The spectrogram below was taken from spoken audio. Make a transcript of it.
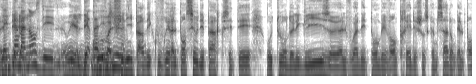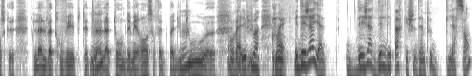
Il y a une permanence des. Oui, elle des- découvre, les elle lieux. finit par découvrir. Elle pensait au départ que c'était autour de l'église. euh, Elle voit des tombes éventrées, des choses comme ça. Donc elle pense que là, elle va trouver peut-être la, Mhm. la tombe d'Émérance. En fait, pas du Mhm. tout. euh, On va aller puis- plus loin. Ouais. Mais déjà, il y a déjà dès le départ quelque chose d'un peu glaçant.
